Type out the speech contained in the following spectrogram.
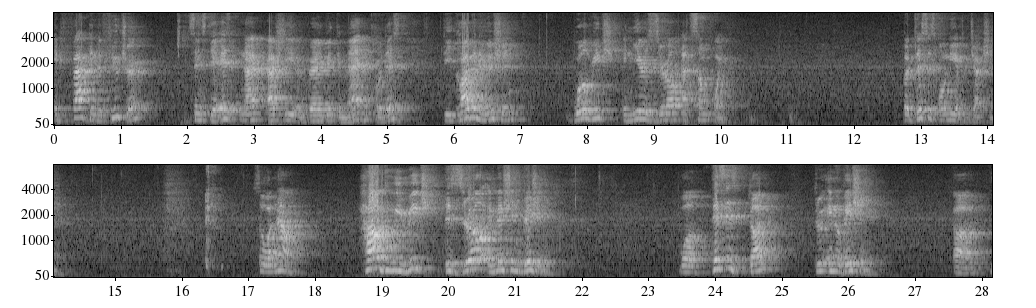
In fact, in the future, since there is not actually a very big demand for this, the carbon emission will reach a near zero at some point. But this is only a projection. So what now? How do we reach this zero emission vision? Well, this is done through innovation uh,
